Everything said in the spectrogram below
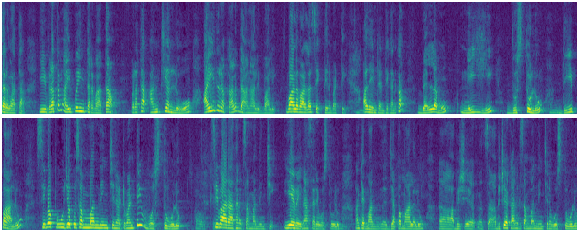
తర్వాత ఈ వ్రతం అయిపోయిన తర్వాత వ్రత అంత్యంలో ఐదు రకాల దానాలు ఇవ్వాలి. వాళ్ళ వాళ్ళ శక్తిని బట్టి. అదేంటంటే కనుక బెల్లము నెయ్యి దుస్తులు దీపాలు శివ పూజకు సంబంధించినటువంటి వస్తువులు. శివారాధనకు సంబంధించి ఏవైనా సరే వస్తువులు అంటే మన్ జపమాలలు అభిషేక అభిషేకానికి సంబంధించిన వస్తువులు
